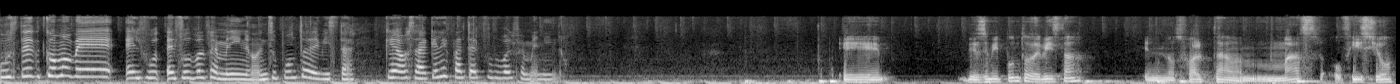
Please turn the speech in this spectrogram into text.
¿usted cómo ve el, el fútbol femenino en su punto de vista? ¿Qué, o sea, ¿qué le falta al fútbol femenino? Eh, desde mi punto de vista, eh, nos falta más oficio,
